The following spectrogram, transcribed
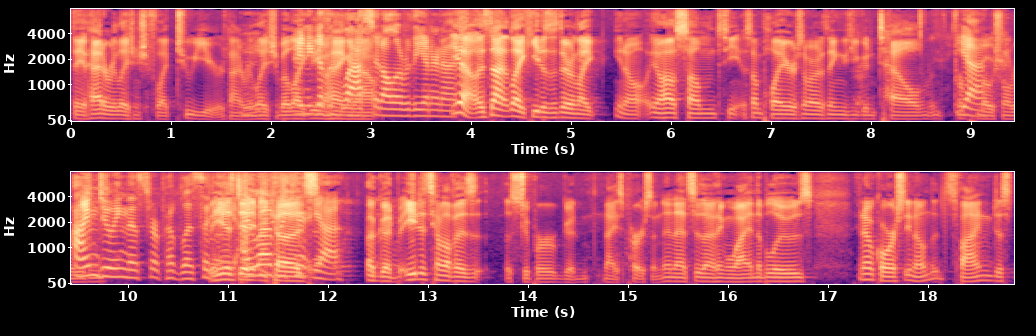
they've had a relationship for like two years, not a mm-hmm. relationship, but like and he you know, doesn't hanging blast out. it all over the internet. Yeah, it's not like he doesn't there and like you know you know how some te- some players some other things you can tell for Yeah. promotional reasons. I'm doing this for publicity. He just did I it love the because ca- yeah. a good. He just comes off as a super good, nice person, and that's another thing why in the Blues. And of course, you know it's fine, just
